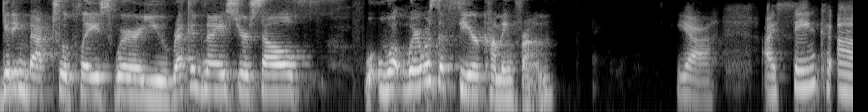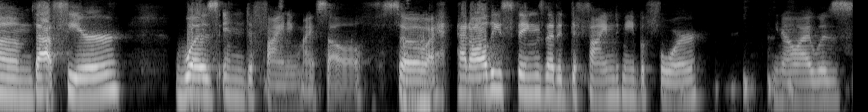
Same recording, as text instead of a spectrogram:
getting back to a place where you recognized yourself? What, where was the fear coming from? Yeah, I think um, that fear was in defining myself. So okay. I had all these things that had defined me before. You know, I was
